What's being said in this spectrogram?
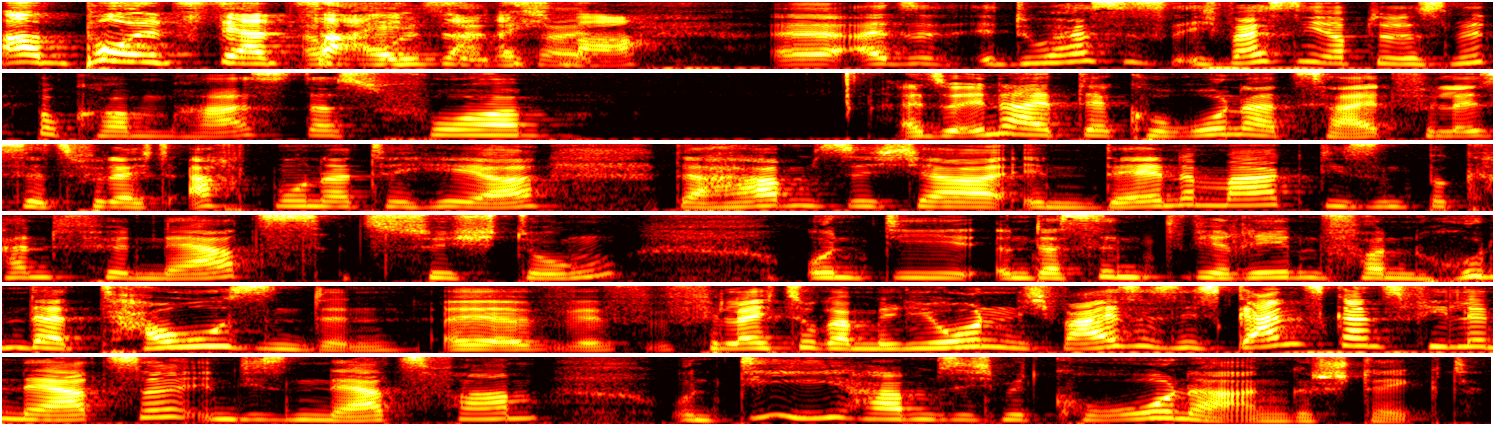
Am Puls der Zeit, Puls der sag ich Zeit. mal. Äh, also du hast es, ich weiß nicht, ob du das mitbekommen hast, dass vor also innerhalb der Corona-Zeit, vielleicht ist jetzt vielleicht acht Monate her, da haben sich ja in Dänemark, die sind bekannt für Nerzzüchtung und die, und das sind, wir reden von Hunderttausenden, äh, vielleicht sogar Millionen, ich weiß es nicht, ganz, ganz viele Nerze in diesen Nerzfarmen und die haben sich mit Corona angesteckt.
